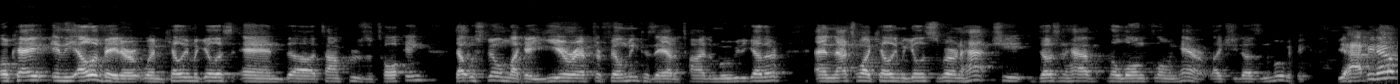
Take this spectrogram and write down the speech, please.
okay, in the elevator when Kelly McGillis and uh, Tom Cruise are talking, that was filmed like a year after filming because they had to tie the movie together. And that's why Kelly McGillis is wearing a hat. She doesn't have the long flowing hair like she does in the movie. You happy now?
